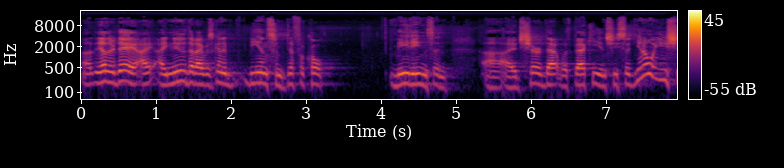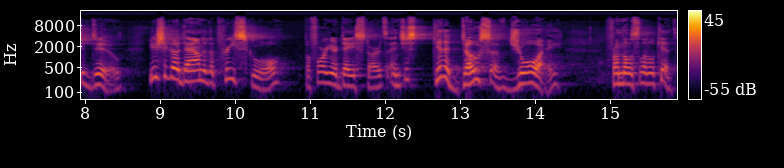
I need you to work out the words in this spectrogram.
Uh, the other day, I, I, knew that I was going to be in some difficult meetings, and uh, I had shared that with Becky, and she said, You know what you should do? You should go down to the preschool before your day starts and just get a dose of joy from those little kids.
